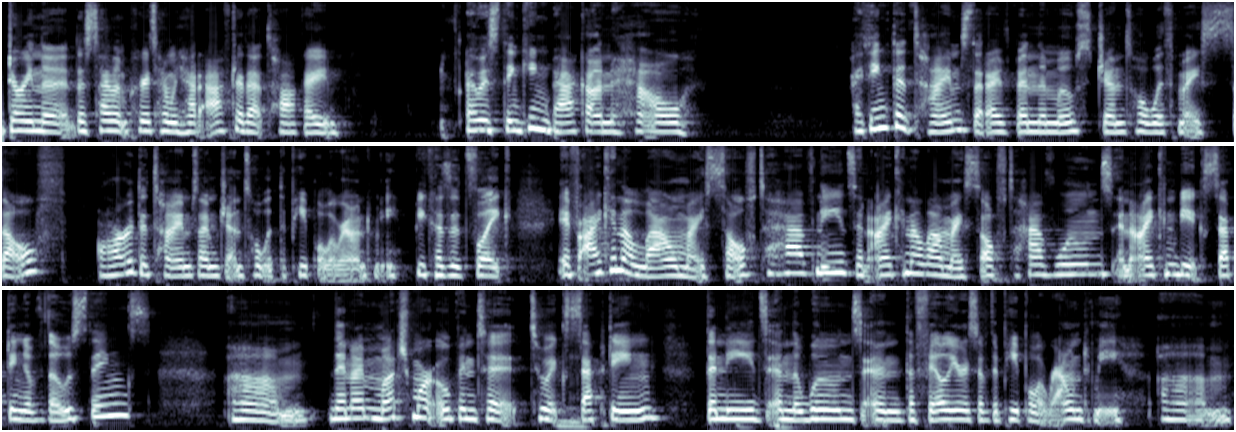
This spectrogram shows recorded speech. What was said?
during the the silent prayer time we had after that talk, I I was thinking back on how I think the times that I've been the most gentle with myself are the times I'm gentle with the people around me. Because it's like if I can allow myself to have needs and I can allow myself to have wounds and I can be accepting of those things, um, then I'm much more open to to accepting the needs and the wounds and the failures of the people around me, um,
